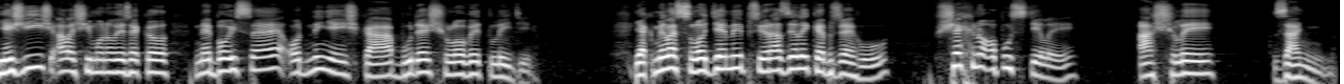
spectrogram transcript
Ježíš ale Šimonovi řekl, neboj se, od nynějška budeš lovit lidi. Jakmile s loděmi přirazili ke břehu, všechno opustili a šli za ním.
